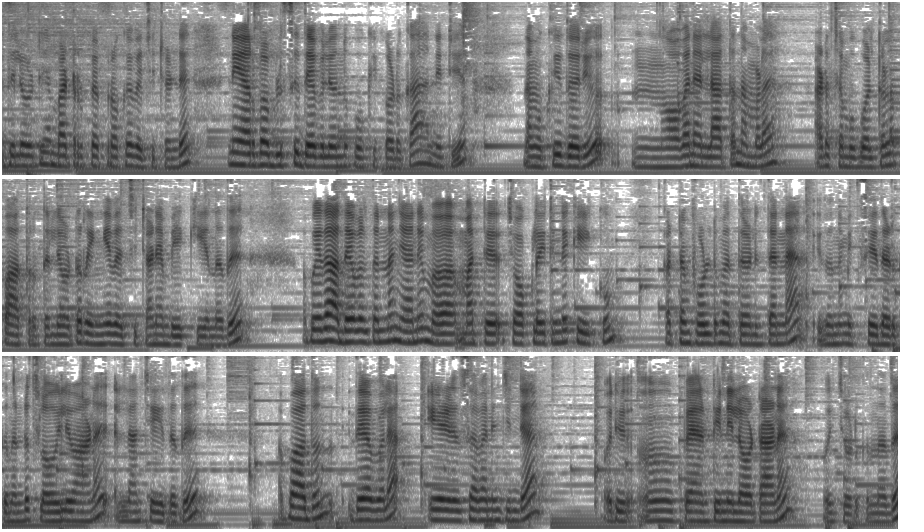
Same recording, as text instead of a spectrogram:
ഇതിലോട്ട് ഞാൻ ബട്ടർ പേപ്പറൊക്കെ വെച്ചിട്ടുണ്ട്. ഇനി എയർ ബബിൾസ് ഇതേപോലെ ഒന്ന് പൊക്കി കൊടുക്കുക എന്നിട്ട് നമുക്ക് ഇതൊരു ഓവൻ അല്ലാത്ത നമ്മളെ അടച്ചമ്പ് പോലത്തുള്ള പാത്രത്തിലോട്ട് റിങ്ങി വെച്ചിട്ടാണ് ഞാൻ ബേക്ക് ചെയ്യുന്നത്. അപ്പോൾ ഇത് അതേപോലെ തന്നെ ഞാൻ മറ്റ് ചോക്ലേറ്റിന്റെ കേക്കും കട്ടൻ ഫോൾഡ് മെത്തേഡിൽ തന്നെ ഇതൊന്ന് മിക്സ് ചെയ്തെടുക്കുന്നുണ്ട്. സ്ലോയിലുമാണ് എല്ലാം ചെയ്തത്. അപ്പോൾ അതും ഇതേപോലെ ഏഴ് സെവൻ ഇഞ്ചിന്റെ ഒരു ടിന്നിലോട്ടാണ് ഒഴിച്ചു കൊടുക്കുന്നത്.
